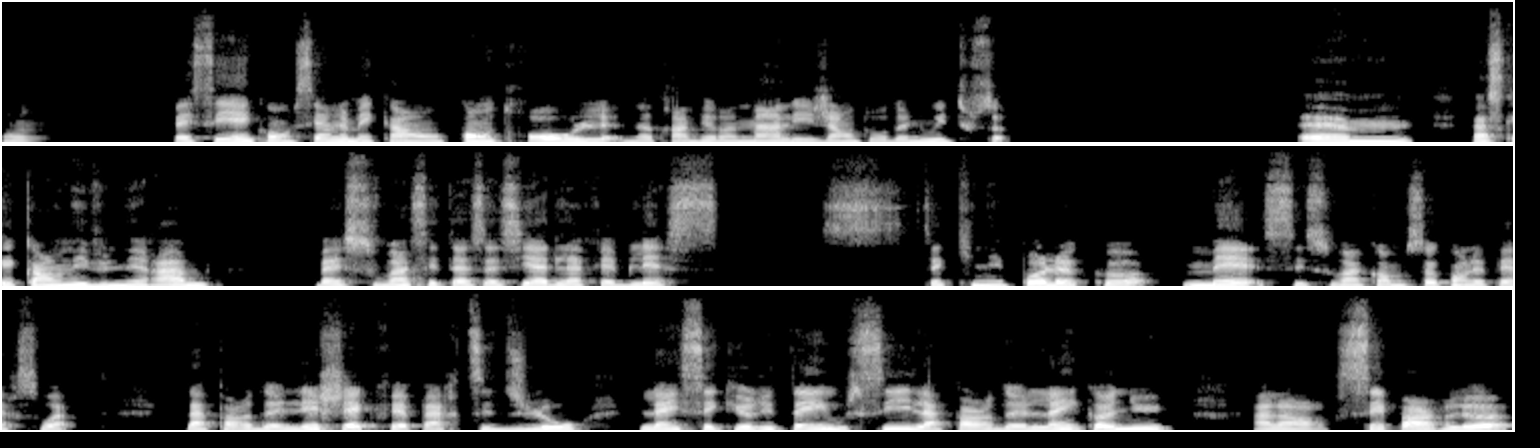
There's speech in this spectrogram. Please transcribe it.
on ben c'est inconscient, mais quand on contrôle notre environnement, les gens autour de nous et tout ça. parce que quand on est vulnérable, ben souvent c'est associé à de la faiblesse, ce qui n'est pas le cas, mais c'est souvent comme ça qu'on le perçoit. La peur de l'échec fait partie du lot, l'insécurité aussi, la peur de l'inconnu. Alors, ces peurs-là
